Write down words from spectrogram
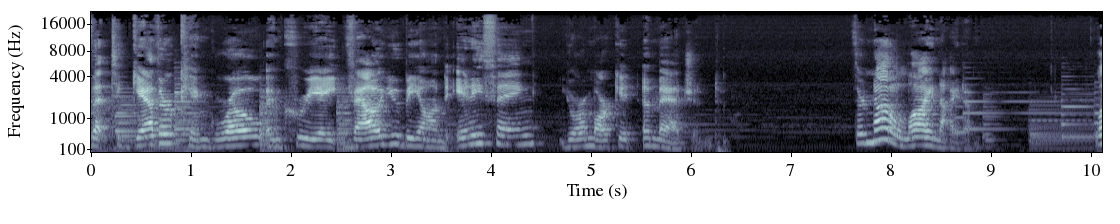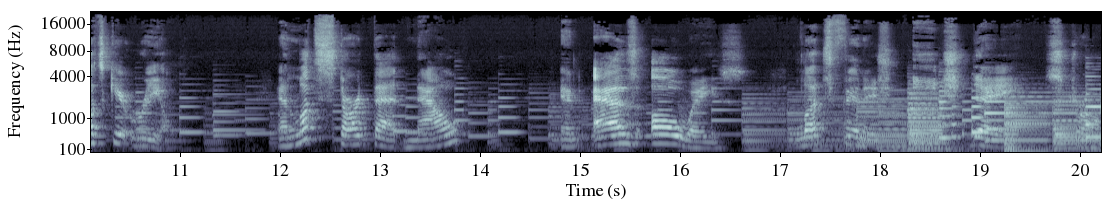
that together can grow and create value beyond anything your market imagined. They're not a line item. Let's get real. And let's start that now. And as always, let's finish each day strong.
